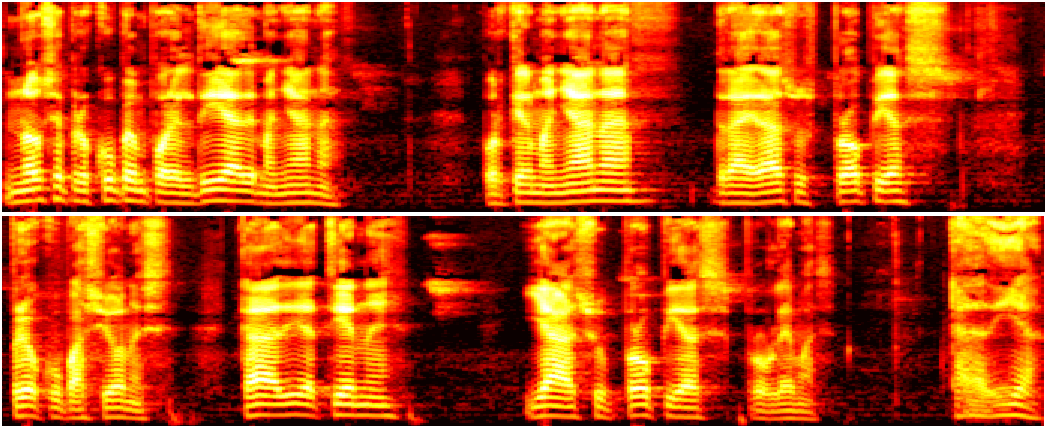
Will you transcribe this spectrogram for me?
no se preocupen por el día de mañana, porque el mañana traerá sus propias preocupaciones. Cada día tiene ya sus propios problemas. Cada día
